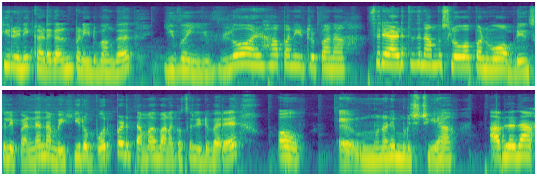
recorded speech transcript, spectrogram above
ஹீரோயினி கடகடன் பண்ணிடுவாங்க. இவன் இவ்வளோ அழகாக பண்ணிட்டு இருப்பானா சரி அடுத்தது நம்ம ஸ்லோவாக பண்ணுவோம் அப்படின்னு சொல்லி பண்ண நம்ம ஹீரோ பொருட்படுத்தாமல் வணக்கம் சொல்லிடுவார். ஓ முன்னாடி முடிச்சிட்டியா? அவ்வளோதான்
